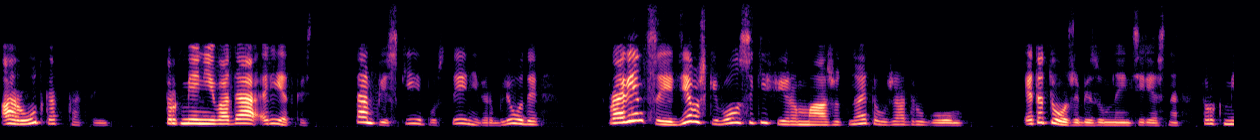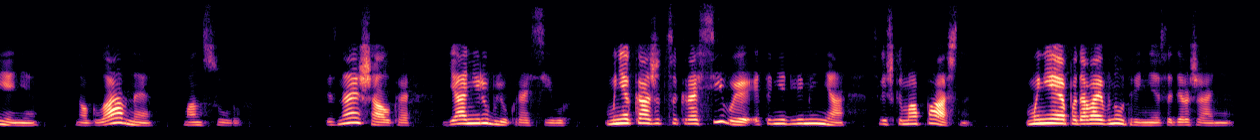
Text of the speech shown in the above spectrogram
орут как коты. В Туркмении вода редкость. Там пески, пустыни, верблюды. В провинции девушки волосы кефиром мажут, но это уже о другом. Это тоже безумно интересно. Туркмения. Но главное Мансуров. Ты знаешь, Алка, я не люблю красивых. Мне кажется, красивые это не для меня, слишком опасно. Мне подавай внутреннее содержание.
